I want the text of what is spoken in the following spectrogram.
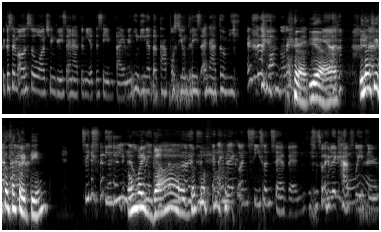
because I'm also watching Grey's Anatomy at the same time and hindi natatapos yung Grey's Anatomy. It's still ongoing. Yeah. Yeah. Ilang seasons na 13? 16! Oh my God, what the And I'm like on season 7. So I'm like Oh halfway God. through.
